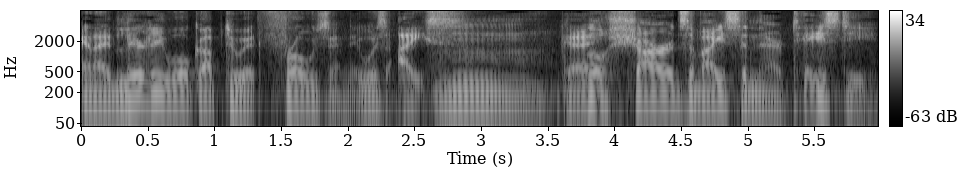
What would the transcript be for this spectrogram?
And I literally woke up to it frozen. It was ice. Mm. Okay. Little shards of ice in there, tasty.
